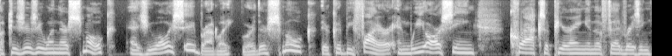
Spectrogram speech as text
Because usually when there's smoke, as you always say, Bradley, where there's smoke, there could be fire. And we are seeing cracks appearing in the Fed raising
